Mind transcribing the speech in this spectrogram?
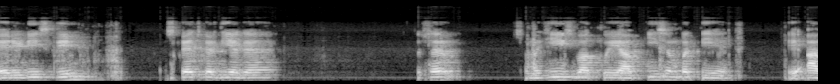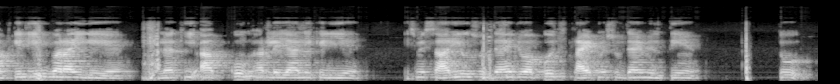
एलईडी स्क्रीन स्क्रैच कर दिया गया है। तो सर, समझिए इस बात को, ये आपकी संपत्ति है। ये आपके लिए ही बनाई गई है, न कि आपको घर ले जाने के लिए। इसमें सारी वो सुविधाएँ जो आपको फ़्लाइट में सुविधाएँ मिलती हैं। तो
